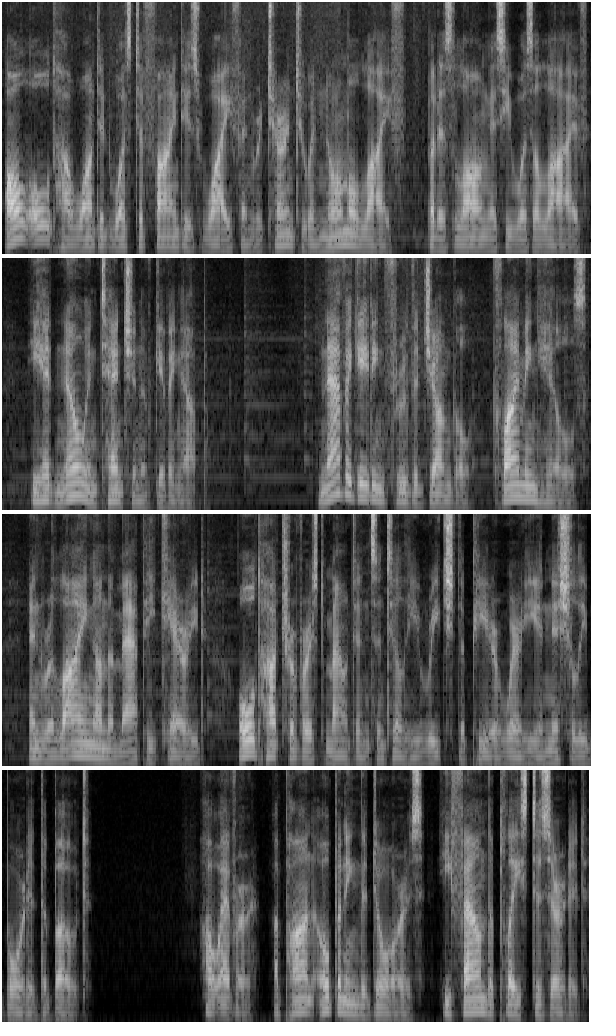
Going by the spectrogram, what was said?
All Old Ha wanted was to find his wife and return to a normal life, but as long as he was alive, he had no intention of giving up. Navigating through the jungle, climbing hills, and relying on the map he carried, Old Ha traversed mountains until he reached the pier where he initially boarded the boat. However, upon opening the doors, he found the place deserted.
